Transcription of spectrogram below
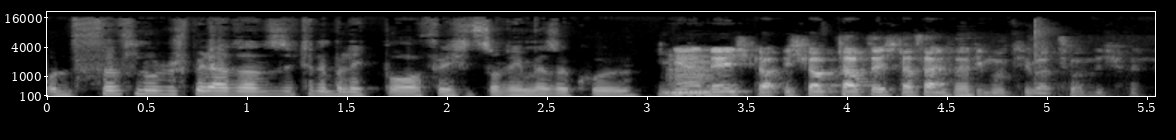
Und fünf Minuten später hat er sich dann überlegt, boah, finde ich jetzt doch nicht mehr so cool. Ja, Mhm. ne, ich glaube ich glaub tatsächlich, dass er einfach die Motivation nicht findet.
